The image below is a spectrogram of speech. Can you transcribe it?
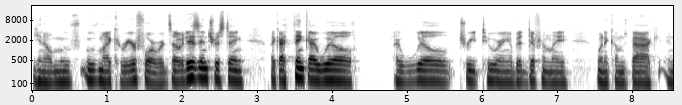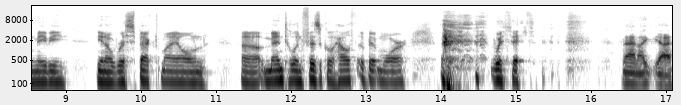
you know, move move my career forward. So it is interesting. Like I think I will, I will treat touring a bit differently when it comes back, and maybe you know respect my own uh, mental and physical health a bit more with it. Man, I yeah,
